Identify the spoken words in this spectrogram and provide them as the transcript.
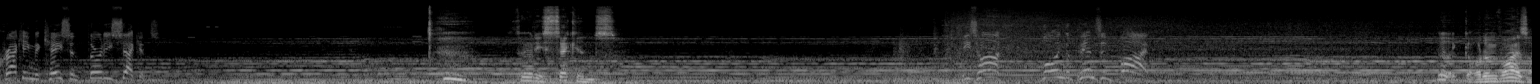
Cracking the case in 30 seconds. 30 seconds. He's hot! Blowing the pins in five! Look at the golden visor.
